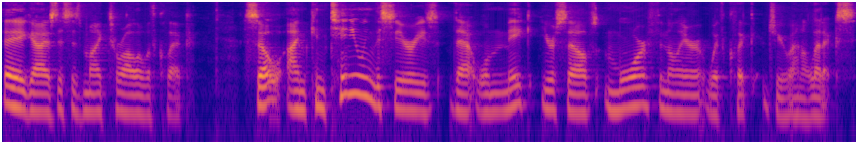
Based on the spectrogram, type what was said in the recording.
Hey guys, this is Mike Tarallo with Qlik. So I'm continuing the series that will make yourselves more familiar with Qlik Geoanalytics.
